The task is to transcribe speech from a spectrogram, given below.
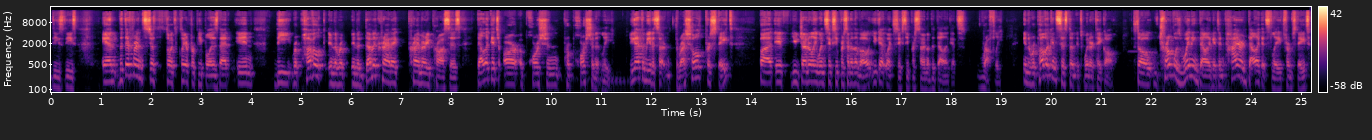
These these and the difference, just so it's clear for people, is that in the Republic in the in the Democratic primary process, delegates are apportioned proportionately. You have to meet a certain threshold per state, but if you generally win 60% of the vote, you get like 60% of the delegates, roughly. In the Republican system, it's winner take all. So Trump was winning delegates, entire delegate slates from states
